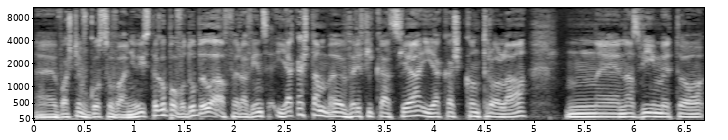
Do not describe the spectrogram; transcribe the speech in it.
e, właśnie w głosowaniu i z tego powodu była afera, więc jakaś tam e, weryfikacja i jakaś kontrola, e, nazwijmy to,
